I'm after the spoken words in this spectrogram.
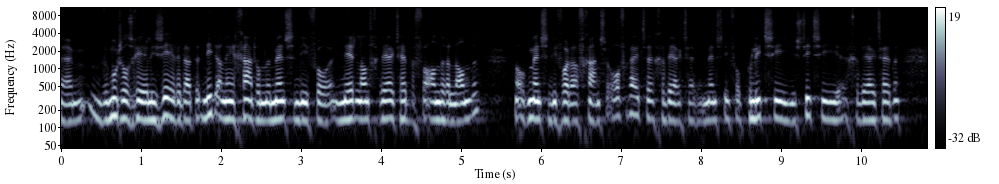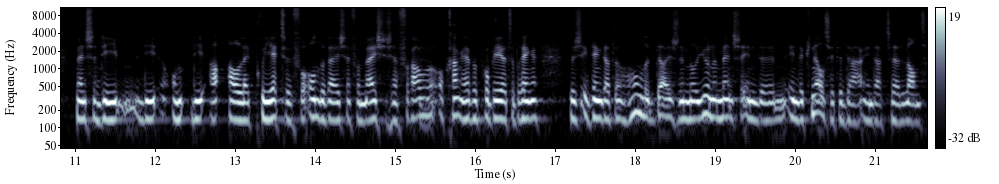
Um, we moeten ons realiseren dat het niet alleen gaat om de mensen die voor Nederland gewerkt hebben, voor andere landen, maar ook mensen die voor de Afghaanse overheid uh, gewerkt hebben, mensen die voor politie, justitie uh, gewerkt hebben, mensen die, die, on, die allerlei projecten voor onderwijs en voor meisjes en vrouwen op gang hebben proberen te brengen. Dus ik denk dat er honderdduizenden, miljoenen mensen in de, in de knel zitten daar in dat uh, land.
